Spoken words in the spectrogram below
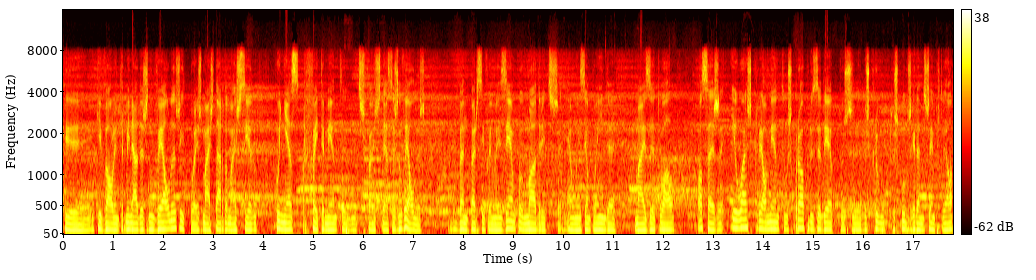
que equivalem a determinadas novelas e depois, mais tarde ou mais cedo, conhece perfeitamente o desfecho dessas novelas. Van Persie foi um exemplo, Modric é um exemplo ainda mais atual. Ou seja, eu acho que realmente os próprios adeptos eh, dos, dos clubes grandes em Portugal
